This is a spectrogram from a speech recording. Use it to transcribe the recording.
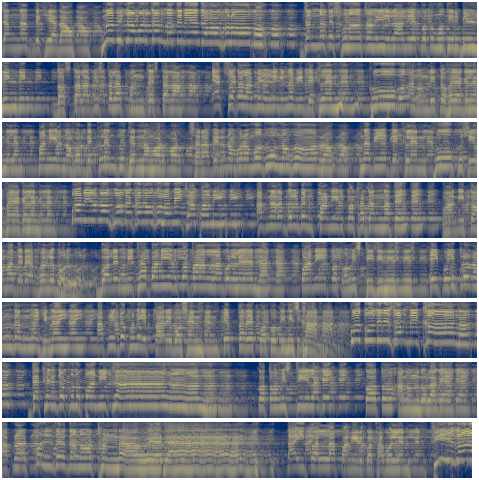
জান্নাত দেখিয়া দাও। নবীকে আমার জান্নাতে নিয়ে যাও গুলো। জান্নাতে সোনা, চাঁদি লালিয়ে কত মতির বিল্ডিং, দশতলা, বিশতলা পঞ্চাশ তলা একশো তলা বিল্ডিং নবী দেখলেন, খুব আনন্দিত হয়ে গেলেন। পানির নহর দেখলেন, দুধের নহর সারাবের নহর, মধুর নহর। নবী দেখলেন, খুব খুশি হয়ে গেলেন। পানির নহর দেখানো গুলো মিঠা পানি? আপনারা বলবেন পানির কথা জান্নাতে? পানি তো আমাদের অ্যাভেলেবল বলেন, মিঠা পানির কথা আল্লাহ বললেন পানি কত মিষ্টি জিনিস। এই পবিত্র রমজান মাহিনাই আপনি যখন ইফতারে বসেন, ইফতারে কত জিনিস খান? কত জিনিস আপনি খান? দেখেন যখন পানি খান কত মিষ্টি লাগে, কত আনন্দ লাগে। আপনার কলজা দানো ঠান্ডা হয়ে যায়। তাই তো আল্লাহ পানির কথা বললেন, ফিগা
